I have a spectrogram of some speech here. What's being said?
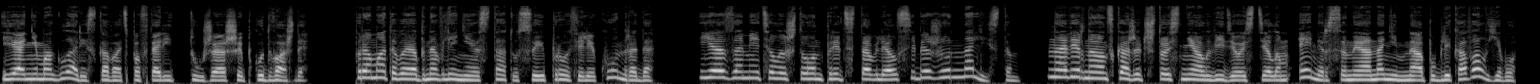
Я не могла рисковать повторить ту же ошибку дважды. Проматывая обновление статуса и профиля Конрада, я заметила, что он представлял себя журналистом. Наверное, он скажет, что снял видео с телом Эмерсона и анонимно опубликовал его,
